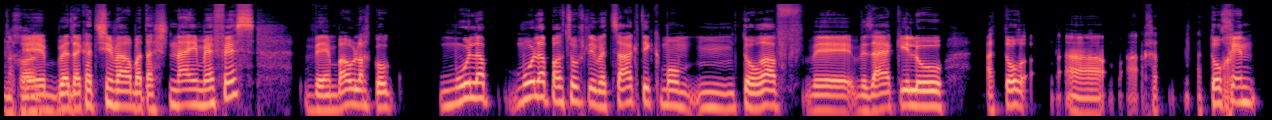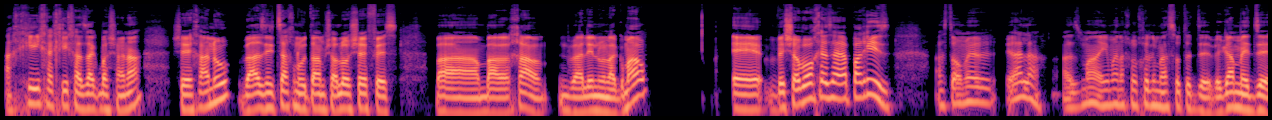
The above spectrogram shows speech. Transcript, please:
נכון. אה, בדקה 94 את ה-2-0, והם באו לחגוג מול, מול הפרצוף שלי וצעקתי כמו מטורף, וזה היה כאילו התור, התוכן הכי הכי חזק בשנה שהכנו, ואז ניצחנו אותם 3-0 ב- בהערכה ועלינו לגמר. אה, ושבוע אחרי זה היה פריז, אז אתה אומר יאללה, אז מה אם אנחנו יכולים לעשות את זה וגם את זה,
